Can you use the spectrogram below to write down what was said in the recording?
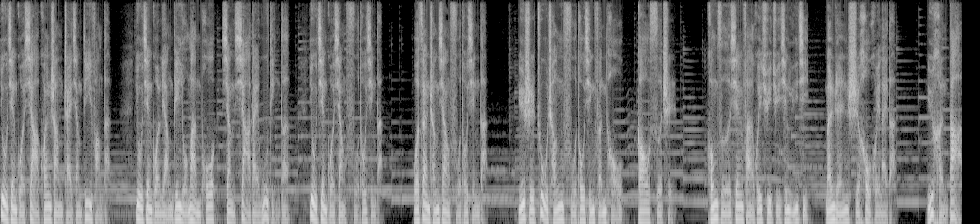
又见过下宽上窄像堤房的，又见过两边有慢坡向下带屋顶的，又见过像斧头形的。我赞成像斧头形的，于是筑成斧头形坟头，高四尺。孔子先返回去举行余祭，门人是后回来的。雨很大，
